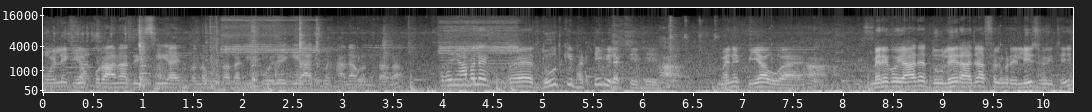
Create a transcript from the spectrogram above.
कोयले की पुराना देसी है मतलब होता था कि कोयले की आँच में खाना बनता था। अच्छा यहाँ पहले दूध की भट्टी भी लगती थी। हाँ। मैंने पिया हुआ है। हाँ हाँ। मेरे को याद है दूल्हे राजा फ़िल्म रिलीज़ हुई थी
